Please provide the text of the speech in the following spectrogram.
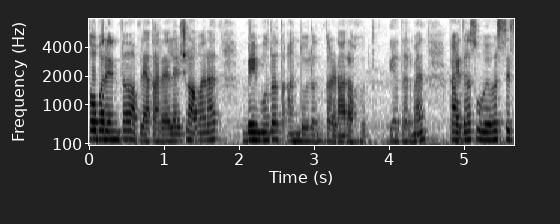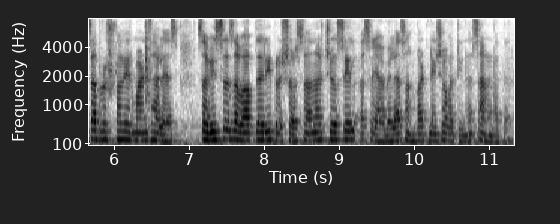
तोपर्यंत आपल्या कार्यालयाच्या आवारात बेमुदत आंदोलन करणार आहोत. या दरम्यान कायदा सुव्यवस्थेचा प्रश्न निर्माण झाल्यास सविस्तर जबाबदारी प्रशासनाची असेल असं यावेळेला संघटनेच्या वतीनं सांगण्यात आलं.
